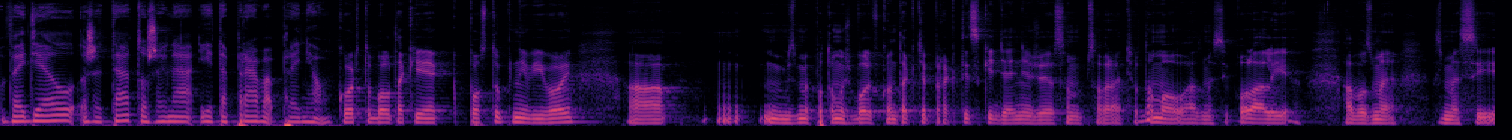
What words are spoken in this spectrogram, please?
vedel, že táto žena je tá práva pre ňo. Skôr to bol taký taký postupný vývoj. A my sme potom už boli v kontakte prakticky denne, že ja som sa vrátil domov a sme si volali, alebo sme, sme si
